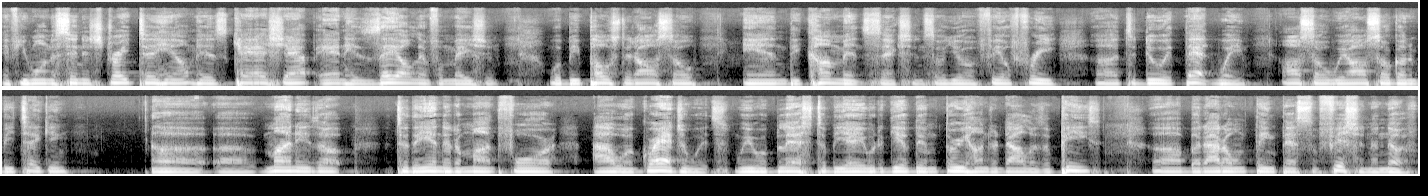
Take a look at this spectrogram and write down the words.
if you want to send it straight to him, his Cash App and his Zelle information will be posted also in the comments section. So you'll feel free uh, to do it that way. Also, we're also going to be taking uh, uh, monies up to the end of the month for our graduates. We were blessed to be able to give them $300 a piece, uh, but I don't think that's sufficient enough.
